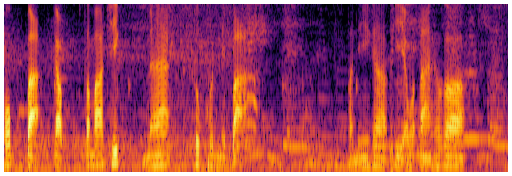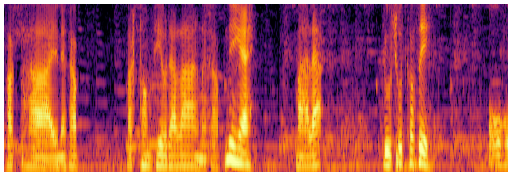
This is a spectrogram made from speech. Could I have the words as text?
พบปะกับสมาชิกนะฮะ ทุกคนในป่า ตอนนี้ก็พี่อวตารเขาก็ทักทายนะครับนักท่องเที่ยวด้านล่างนะครับ นี่ไง มาแล้ว ดูชุดเขาสิ โอ้โห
